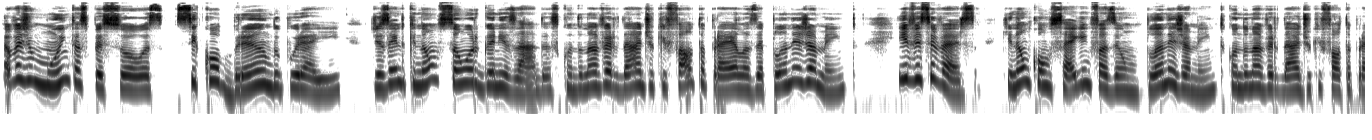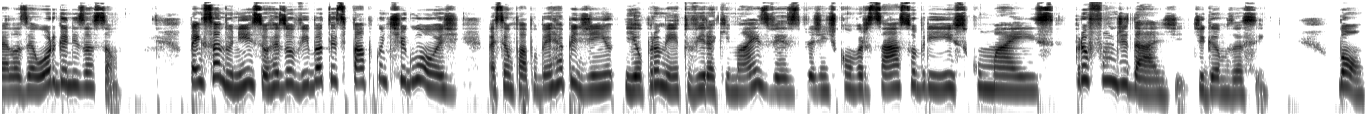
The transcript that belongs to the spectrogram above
Eu vejo muitas pessoas se cobrando por aí, dizendo que não são organizadas, quando na verdade o que falta para elas é planejamento, e vice-versa, que não conseguem fazer um planejamento, quando na verdade o que falta para elas é organização. Pensando nisso, eu resolvi bater esse papo contigo hoje. Vai ser um papo bem rapidinho e eu prometo vir aqui mais vezes para a gente conversar sobre isso com mais profundidade, digamos assim. Bom,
